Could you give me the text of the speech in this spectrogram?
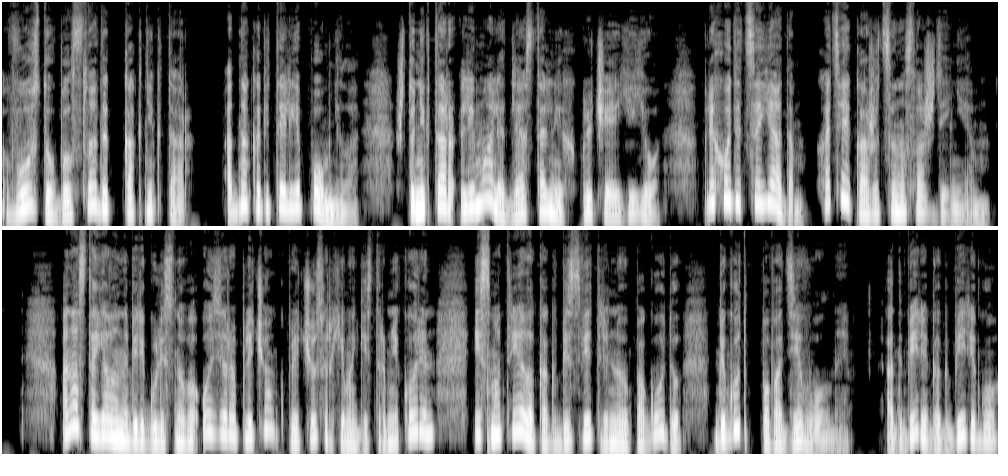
Воздух был сладок, как нектар. Однако Вителья помнила, что нектар лималя для остальных, включая ее, приходится ядом, хотя и кажется наслаждением. Она стояла на берегу лесного озера плечом к плечу с архимагистром Никорин и смотрела, как в безветренную погоду бегут по воде волны. От берега к берегу,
